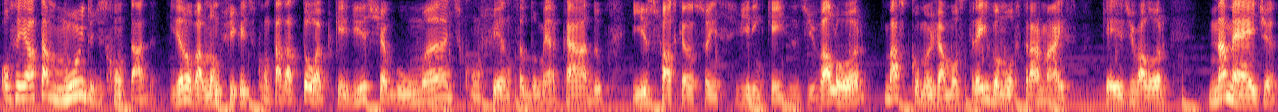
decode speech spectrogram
Ou seja, ela está muito descontada. E de novo, ela não fica descontada à toa, porque existe alguma desconfiança do mercado e isso faz que as ações virem cases de valor. Mas como eu já mostrei vou mostrar mais, case de valor, na média,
